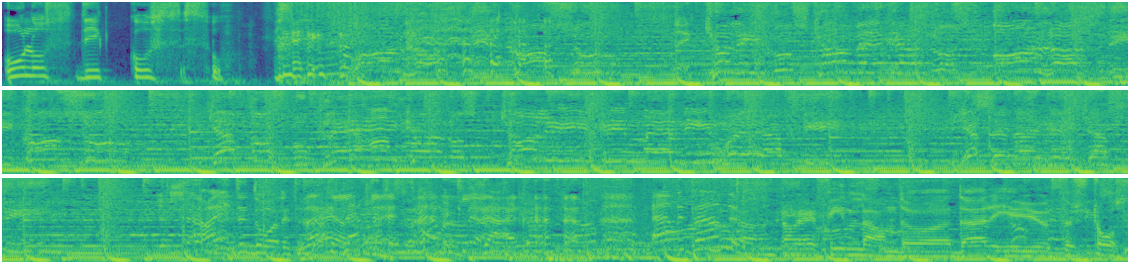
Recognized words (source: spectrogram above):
Olos Dikos Sou. Ja, inte dåligt. Det där Andy Pandy då? Ja, jag är i Finland och där är ju förstås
